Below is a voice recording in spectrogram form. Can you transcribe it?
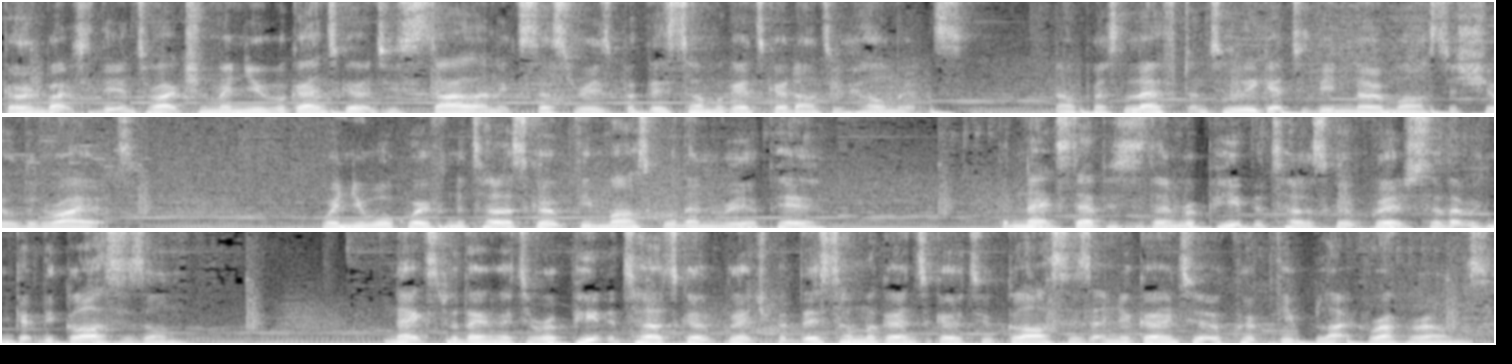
Going back to the interaction menu, we're going to go into style and accessories, but this time we're going to go down to helmets. Now press left until we get to the No Master Shielded Riot. When you walk away from the telescope, the mask will then reappear. The next step is to then repeat the telescope glitch so that we can get the glasses on. Next we're then going to repeat the telescope glitch but this time we're going to go to glasses and you're going to equip the black wraparounds.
